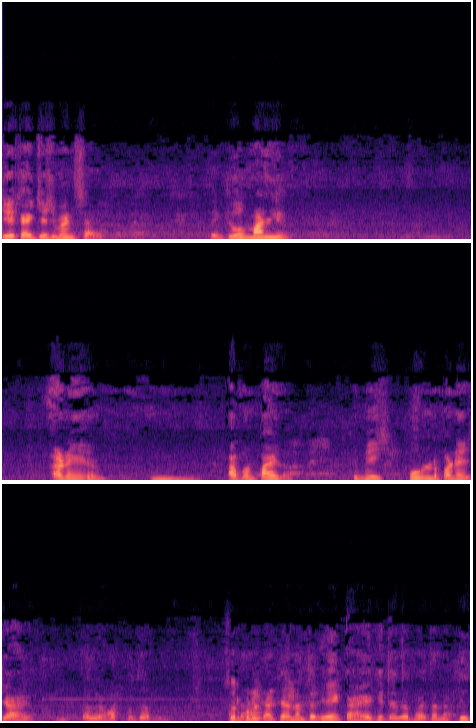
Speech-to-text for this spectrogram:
जे काही जजमेंट्स आहेत ते घेऊन मांडली. आणि आपण पाहिलं की मी पूर्णपणे जे आहे त्या लढात उतरलो. सर, पण- त्याच्यानंतर एक आहे की त्याचा फायदा नक्कीच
